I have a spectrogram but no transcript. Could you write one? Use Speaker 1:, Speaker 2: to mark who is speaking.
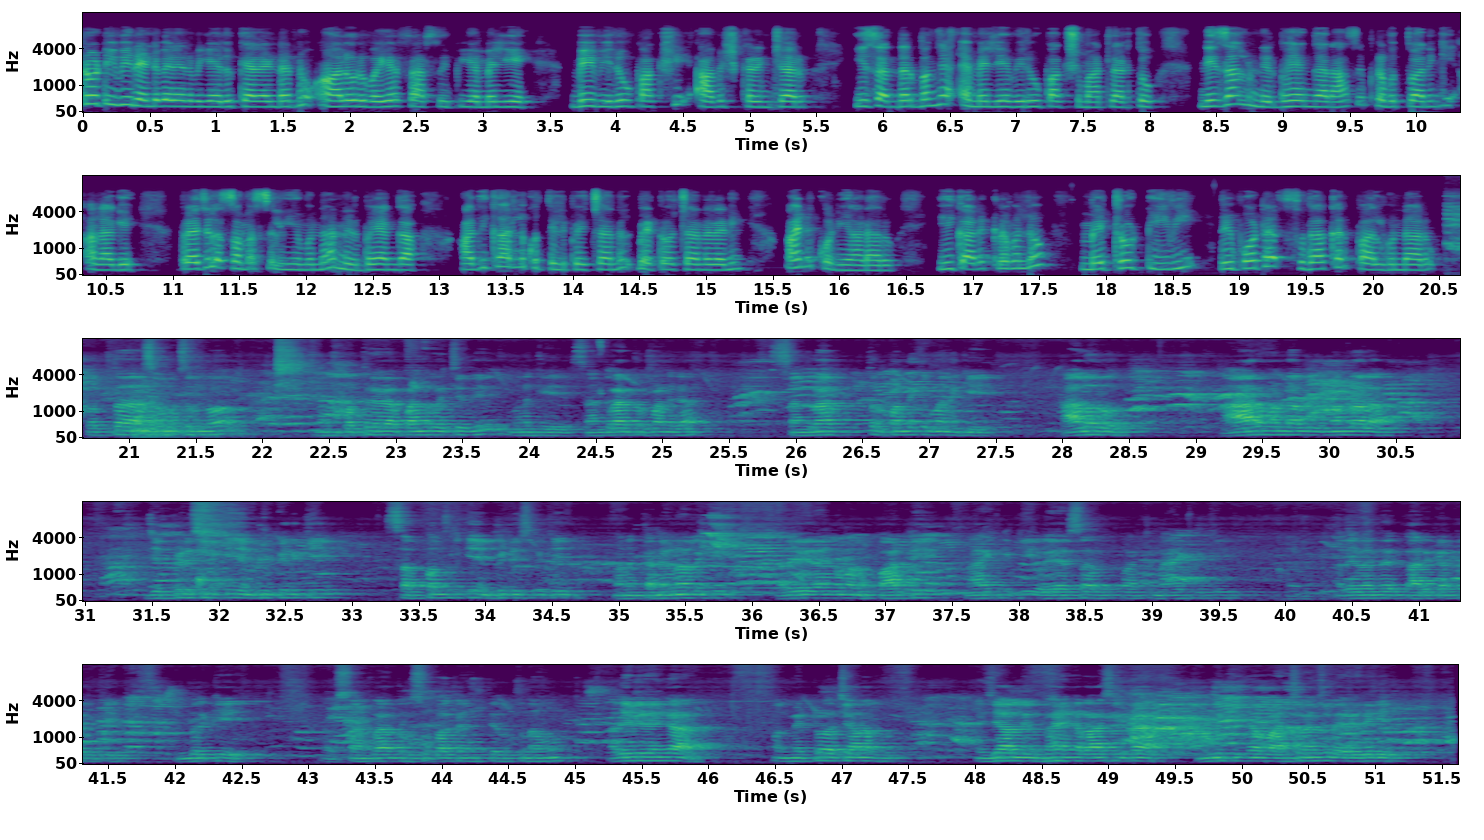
Speaker 1: Metro TV రెండు వేల ఇరవై ఐదు క్యాలెండర్ను ఆలూరు వైఎస్ఆర్సీపీ ఎమ్మెల్యే బి విరూపాక్షి ఆవిష్కరించారు. ఈ సందర్భంగా ఎమ్మెల్యే విరూపాక్షి మాట్లాడుతూ నిజాలు నిర్భయంగా రాసి ప్రభుత్వానికి అలాగే ప్రజల సమస్యలు ఏమన్నా నిర్భయంగా అధికారులకు తెలిపే ఛానల్ మెట్రో ఛానల్ అని ఆయన కొనియాడారు. ఈ కార్యక్రమంలో మెట్రో టీవీ రిపోర్టర్ సుధాకర్ పాల్గొన్నారు.
Speaker 2: కొత్త సంవత్సరంలో కొత్తగా పండుగ వచ్చేది మనకి సంక్రాంతి పండుగ. సంక్రాంతి పండుగకి మనకి ఆలూరు ఆరు మండల మండలాల జెడ్పీడీసీలకి ఎంపీపీలకి సర్పంచ్లకి ఎంపీటీసీలకి మన కన్వీనర్లకి అదేవిధంగా మన పార్టీ నాయకులకి వైఎస్ఆర్ పార్టీ నాయకులకి అదేవిధంగా కార్యకర్తలకి అందరికీ సంక్రాంతి శుభాకాంక్షలు తెలుపుతున్నాము. అదేవిధంగా మన మెట్రో ఛానల్ నిజాలు నిర్భయంగా రాసిగా ఇంకా ముందుకు అంచెలంచెలు ఎదిగి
